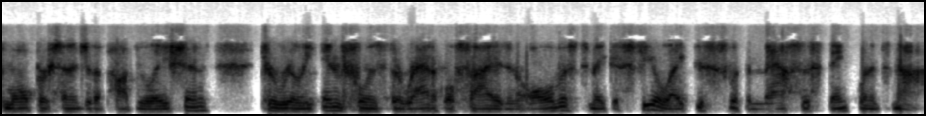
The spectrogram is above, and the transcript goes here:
small percentage of the population to really influence the radical side in all of us to make us feel like this is what the masses think when it's not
